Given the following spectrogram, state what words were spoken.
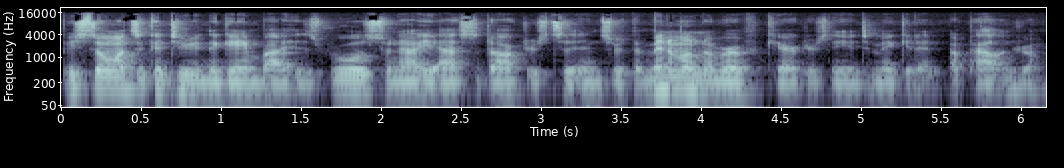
but he still wants to continue the game by his rules. So now he asks the doctors to insert the minimum number of characters needed to make it a palindrome.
